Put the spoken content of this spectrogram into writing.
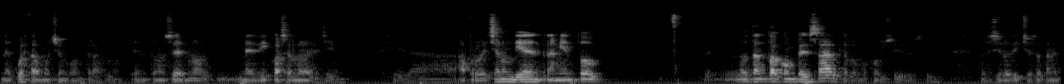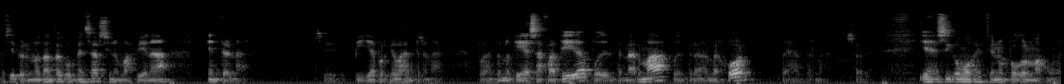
me cuesta mucho encontrarlo. Entonces me dedico a hacerlo en el gym. Es decir, a aprovechar un día de entrenamiento, no tanto a compensar, que a lo mejor sí, no sé si lo he dicho exactamente así, pero no tanto a compensar, sino más bien a entrenar. Decir, pilla porque vas a entrenar. Por lo tanto, no tiene esa fatiga, puede entrenar más, puede entrenar mejor, puedes entrenar, ¿sabes? Y es así como gestiono un poco el más uno.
